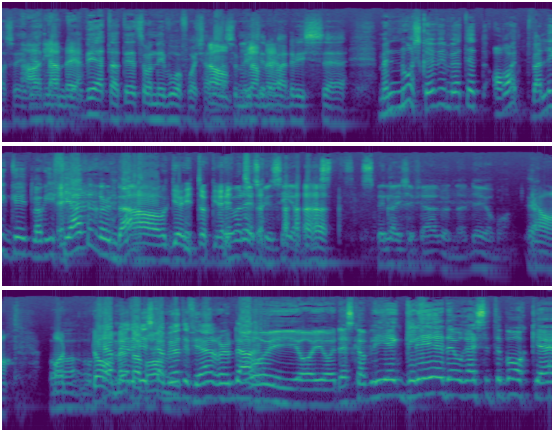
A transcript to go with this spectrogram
Altså, jeg Ja, vet, at, det. jeg vet at det er et sånn nivåforskjell Ja, som ikke nødvendigvis uh, Men nå skal vi møte et annet veldig gøyt lag i fjerde runde. Ja, gøyt og gøyt. Det var det jeg skulle si. at Vest spiller ikke fjerde runde. Det gjør Brann. Ja. Og, og og hvem er det vi skal møte i fjerde runde? Oi, oi, oi. Det skal bli en glede å reise tilbake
